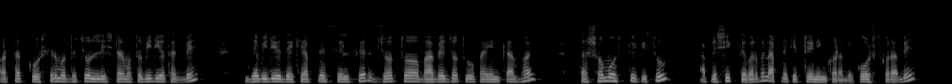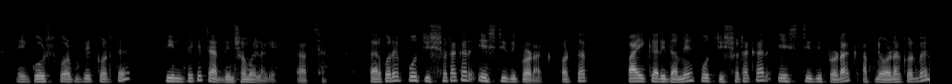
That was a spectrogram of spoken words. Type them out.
অর্থাৎ কোর্সের মধ্যে চল্লিশটার মতো ভিডিও থাকবে। যে ভিডিও দেখে আপনি সেলফের যতভাবে যত উপায় ইনকাম হয়, তার সমস্ত কিছু আপনি শিখতে পারবেন। আপনাকে ট্রেনিং করাবে, কোর্স করাবে। এই কোর্স কমপ্লিট করতে তিন থেকে চার দিন সময় লাগে। আচ্ছা। তারপরে ৳২৫০০ র এসটিজি প্রোডাক্ট অর্থাৎ পাইকারি দামে ৳২৫০০ র এসটিজি প্রোডাক্ট আপনি অর্ডার করবেন,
